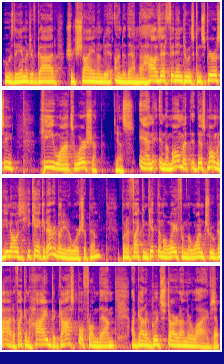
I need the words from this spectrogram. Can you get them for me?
who is the image of God, should shine unto unto them." Now, how does that fit into his conspiracy? He wants worship, Yes. and in the moment, at this moment, he knows he can't get everybody to worship him. But if I can get them away from the one true God, if I can hide the gospel from them, I got a good start on their lives. Yep.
